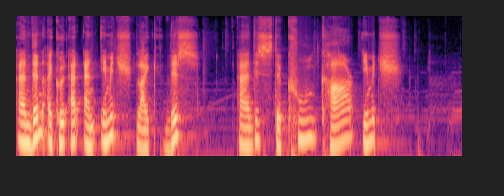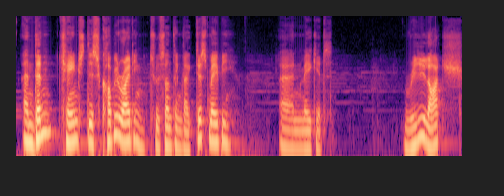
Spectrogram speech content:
And then I could add an image like this. And this is the cool car image. And then change this copywriting to something like this maybe. And make it really large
